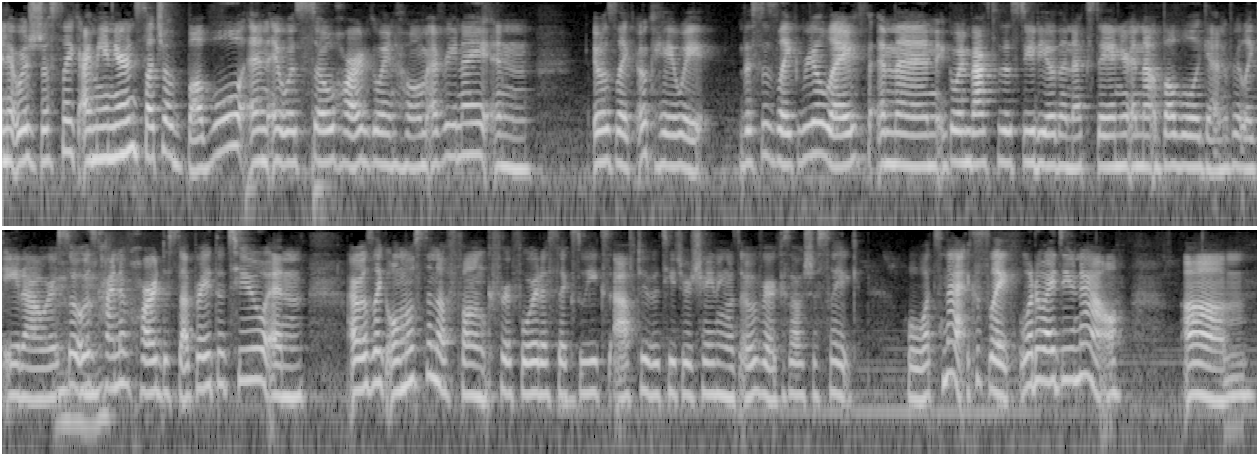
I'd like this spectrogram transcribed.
and it was just like I mean, you're in such a bubble and it was so hard going home every night and it was like, okay, wait, this is like real life. And then going back to the studio the next day and you're in that bubble again for like eight hours. So it was kind of hard to separate the two. And I was like almost in a funk for four to six weeks after the teacher training was over because I was just like, well, what's next? Like, what do I do now? Um,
